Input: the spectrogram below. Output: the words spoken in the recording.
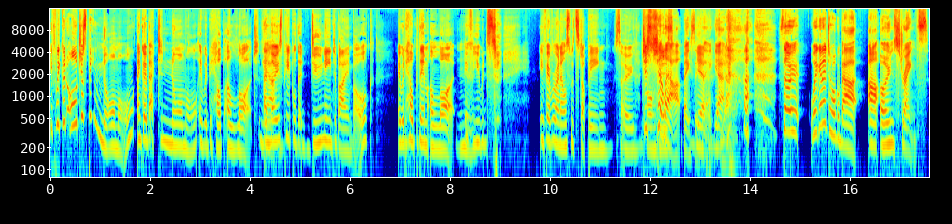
If we could all just be normal and go back to normal it would help a lot. Yeah. and those people that do need to buy in bulk it would help them a lot. If Mm-hmm. you would st- if everyone else would stop being so Just chill out, basically. Yeah, Yeah. so we're going to talk about our own strengths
